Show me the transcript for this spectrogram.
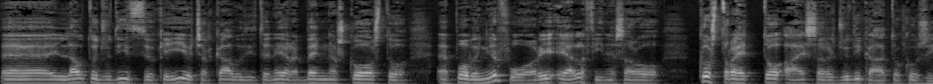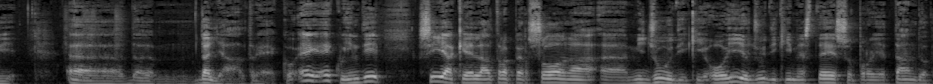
eh, l'autogiudizio che io cercavo di tenere ben nascosto eh, può venire fuori e alla fine sarò costretto a essere giudicato così eh, dagli altri. Ecco. E, e, quindi sia che l'altra persona eh, mi giudichi o io giudichi me stesso proiettando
